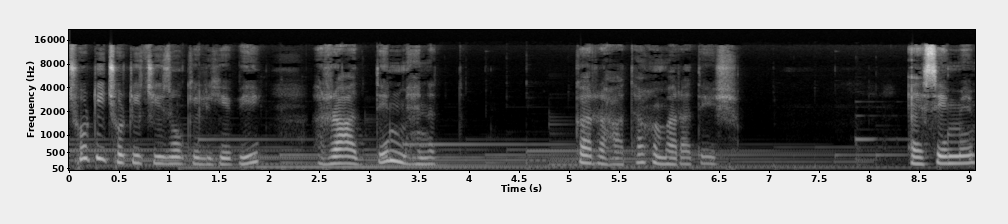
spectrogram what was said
छोटी छोटी चीज़ों के लिए भी रात दिन मेहनत कर रहा था हमारा देश। ऐसे में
